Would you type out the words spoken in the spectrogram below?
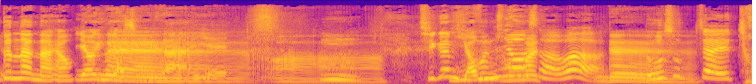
끝났나요? 여기까지입니다. 네. 예. 아. 음. 지금 염려사와 네. 노숙자의 첫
